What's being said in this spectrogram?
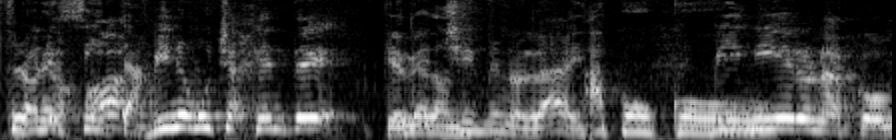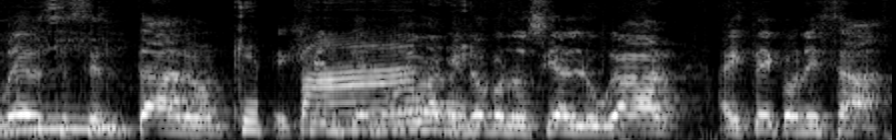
Florecita. Vino, ah, vino mucha gente que ¿De ve dónde? Chisme No Like. ¿A poco? Vinieron a comer, se sentaron. qué Eh, gente padre. nueva que no conocía el lugar. Ahí está con esa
